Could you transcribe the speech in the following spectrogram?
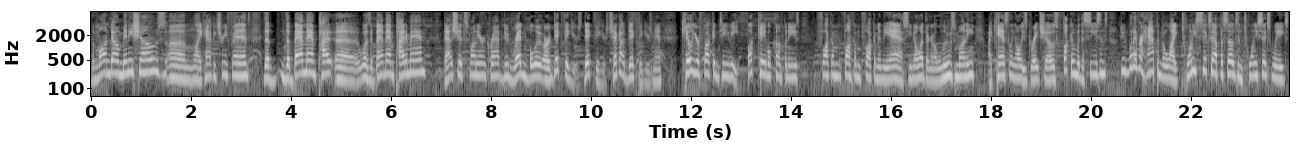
the Mondo mini shows, um, like Happy Tree Fans. The the Batman, uh, was it Batman Spider Man? That shit's funnier and crap, dude. Red and blue or Dick Figures, Dick Figures. Check out Dick Figures, man. Kill your fucking TV. Fuck cable companies. Fuck them, fuck them, fuck them in the ass. You know what? They're going to lose money by canceling all these great shows, fucking with the seasons. Dude, whatever happened to like 26 episodes in 26 weeks,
